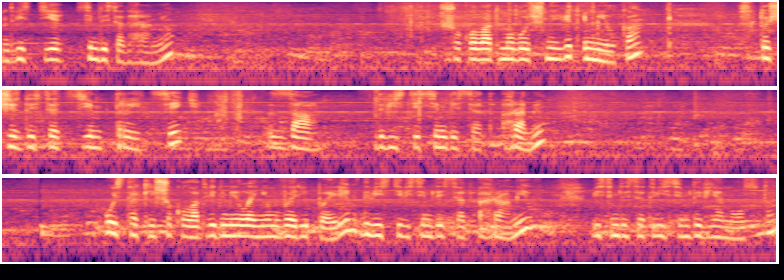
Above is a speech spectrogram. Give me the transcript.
270 грамів. Шоколад молочний від Мілка 167,30 за 270 грамів. Ось такий шоколад від Millennium Very Perry 280 грамів, 88,90.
